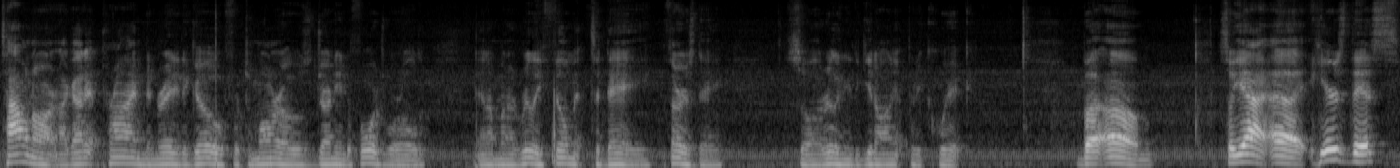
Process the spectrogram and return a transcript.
Ta'unar. I got it primed and ready to go for tomorrow's Journey into Forge World, and I'm gonna really film it today, Thursday. So I really need to get on it pretty quick. But um, so yeah, uh, here's this,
